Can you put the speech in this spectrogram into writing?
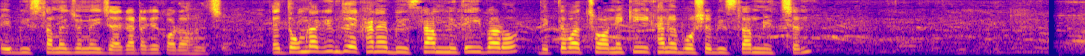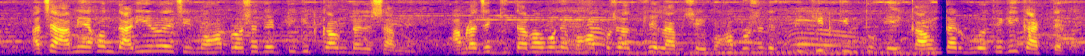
এই বিশ্রামের জন্য এই জায়গাটাকে করা হয়েছে। তাই তোমরা কিন্তু এখানে বিশ্রাম নিতেই পারো। দেখতে পাচ্ছ অনেকেই এখানে বসে বিশ্রাম নিচ্ছেন। আচ্ছা আমি এখন দাঁড়িয়ে রয়েছি মহাপ্রসাদের টিকিট কাউন্টারের সামনে। আমরা যে গীতা ভবনে মহাপ্রসাদ খেলাম, সেই মহাপ্রসাদের টিকিট কিন্তু এই কাউন্টারগুলো থেকেই কাটতে হয়।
